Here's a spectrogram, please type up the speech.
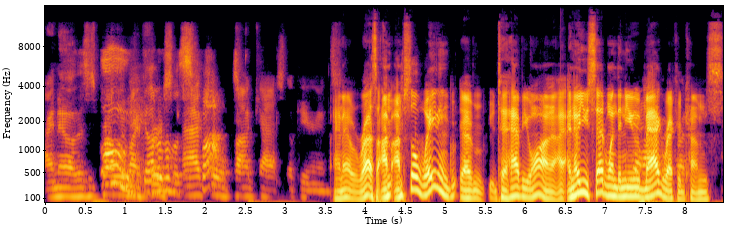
I know this is probably Oh, my got him on first actual podcast appearance. I know, Russ. I'm I'm still waiting um, to have you on. I, I know you said when the new Yeah. mag record comes.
